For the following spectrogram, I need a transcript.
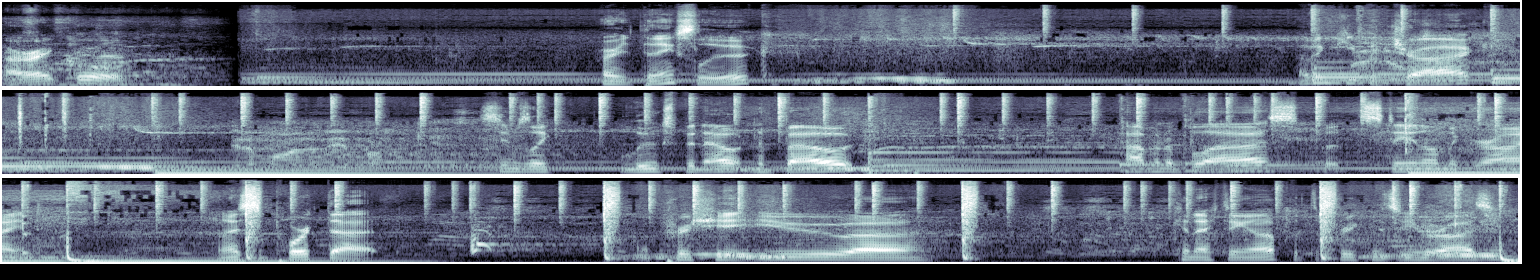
All right, cool. All right, thanks, Luke. I've been keeping track. Seems like Luke's been out and about, having a blast, but staying on the grind. And I support that. I appreciate you uh, connecting up with the Frequency Horizon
